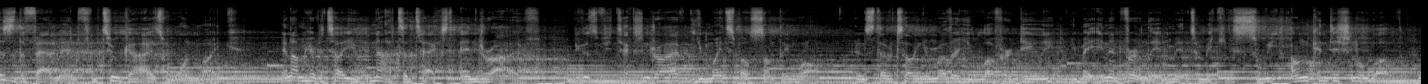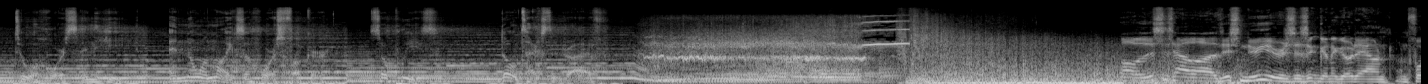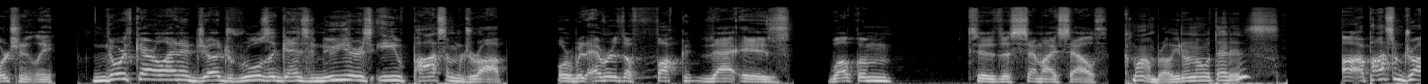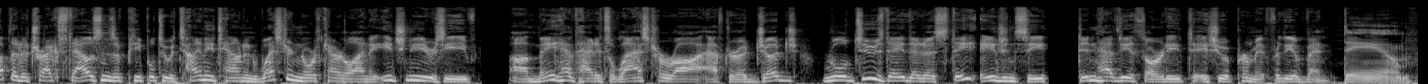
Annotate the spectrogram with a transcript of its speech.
This is the Fat Man from Two Guys, One Mic. And I'm here to tell you not to text and drive. Because if you text and drive, you might spell something wrong. And instead of telling your mother you love her dearly, you may inadvertently admit to making sweet, unconditional love to a horse in heat. And no one likes a horse fucker. So please, don't text and drive. Oh, this is how uh, this New Year's isn't going to go down, unfortunately. North Carolina judge rules against New Year's Eve possum drop, or whatever the fuck that is. Welcome to the semi South. Come on, bro. You don't know what that is? Uh, a possum drop that attracts thousands of people to a tiny town in western North Carolina each New Year's Eve uh, may have had its last hurrah after a judge ruled Tuesday that a state agency didn't have the authority to issue a permit for the event. Damn.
